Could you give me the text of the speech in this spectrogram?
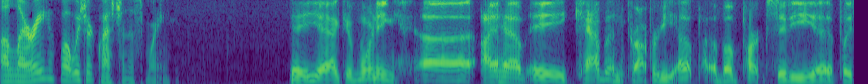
uh, Larry. What was your question this morning? Hey, yeah, good morning. Uh, I have a cabin property up above Park City, a place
